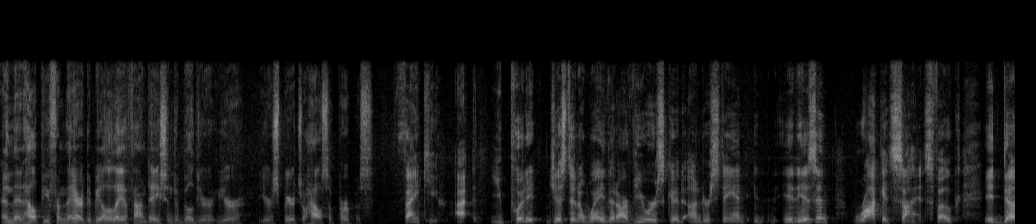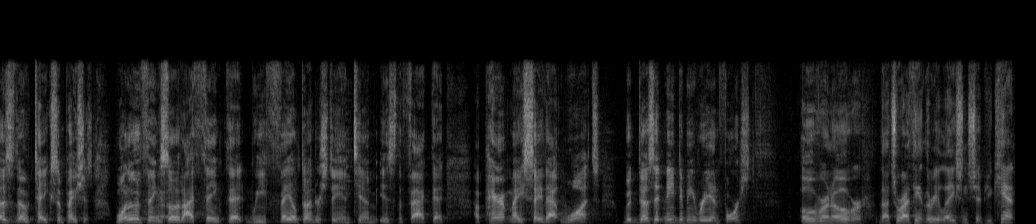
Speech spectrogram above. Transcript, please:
and then help you from there to be able to lay a foundation to build your, your, your spiritual house of purpose. Thank you. I, you put it just in a way that our viewers could understand. It, it isn't rocket science, folks. It does, though, take some patience. One of the things, though, that I think that we fail to understand, Tim, is the fact that a parent may say that once, but does it need to be reinforced? over and over. That's where I think the relationship, you can't,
